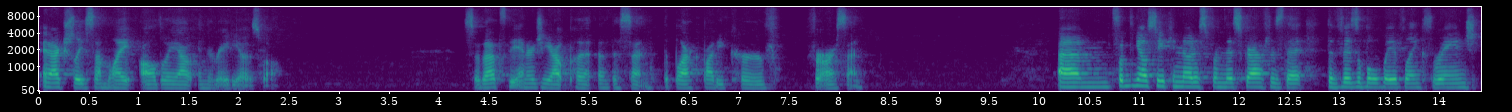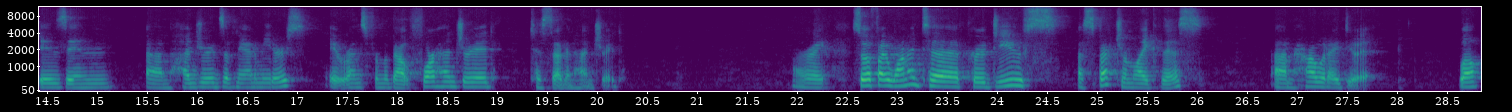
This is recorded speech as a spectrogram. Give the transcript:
and actually some light all the way out in the radio as well. So that's the energy output of the sun, the black body curve for our sun. Um, something else you can notice from this graph is that the visible wavelength range is in um, hundreds of nanometers. It runs from about 400 to 700. All right, so if I wanted to produce a spectrum like this, um, how would I do it? Well,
